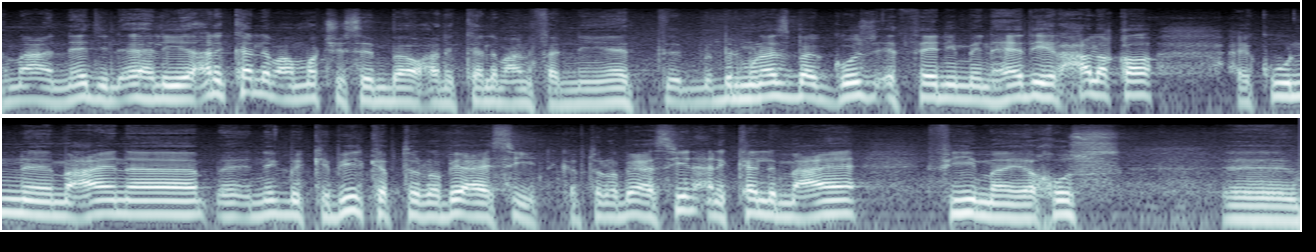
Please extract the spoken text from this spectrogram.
مع النادي الأهلي؟ هنتكلم عن ماتش سيمبا وهنتكلم عن فنيات بالمناسبة الجزء الثاني من هذه الحلقة هيكون معانا النجم الكبير كابتن ربيع ياسين. كابتن ربيع ياسين هنتكلم معاه فيما يخص آه،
